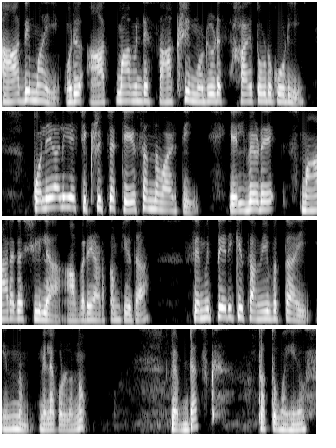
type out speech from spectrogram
ആദ്യമായി ഒരു ആത്മാവിന്റെ സാക്ഷി മൊഴിയുടെ സഹായത്തോടു കൂടി കൊലയാളിയെ ശിക്ഷിച്ച കേസെന്ന് വാഴ്ത്തി എൽവയുടെ സ്മാരകശില അവരെ അടക്കം ചെയ്ത സെമിത്തേരിക്ക് സമീപത്തായി ഇന്നും നിലകൊള്ളുന്നു. വെബ് ഡെസ്ക് തത്തുമൈ ന്യൂസ്.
